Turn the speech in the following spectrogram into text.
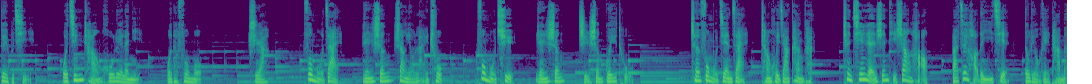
对不起。我经常忽略了你，我的父母。是啊，父母在，人生尚有来处；父母去，人生只剩归途。趁父母健在，常回家看看；趁亲人身体尚好，把最好的一切都留给他们。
